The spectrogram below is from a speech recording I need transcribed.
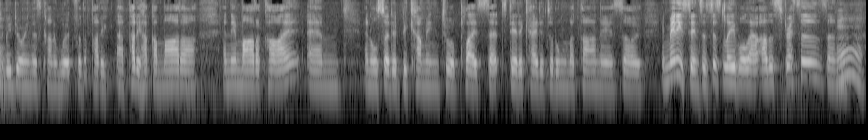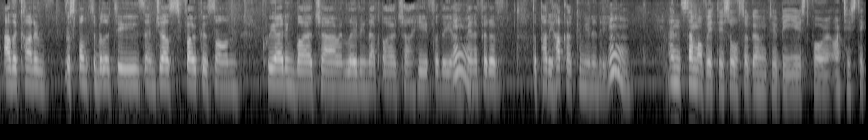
to be doing this kind of work for the Pari, uh, Parihaka Mara and their Marakai, um, and also to be coming to a place that's dedicated to Rongomatane. So in many senses, just leave all our other stresses and other kind of responsibilities and just focus on creating biochar and leaving that biochar here for the um, benefit of the Parihaka community. And some of it is also going to be used for artistic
